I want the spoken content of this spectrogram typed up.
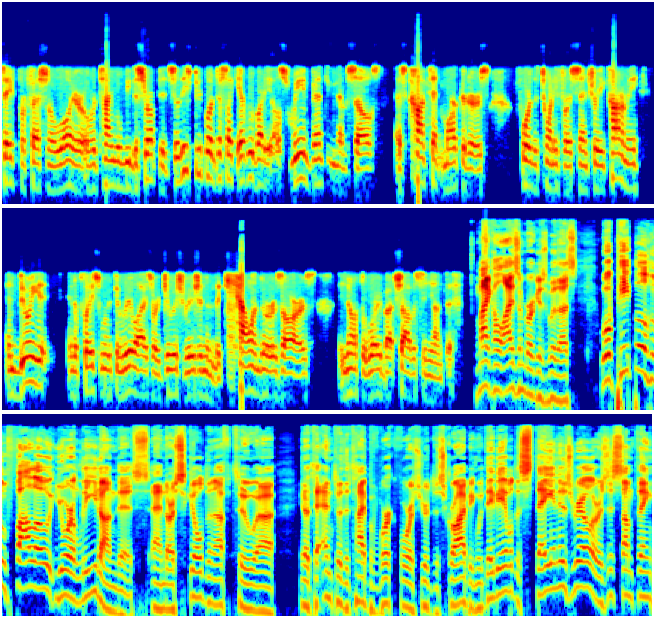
safe professional lawyer, over time you'll be disrupted. So these people are just like everybody else, reinventing themselves as content marketers for the 21st century economy and doing it in a place where we can realize our Jewish vision and the calendar is ours. You don't have to worry about Shabbos and Yontif. Michael Eisenberg is with us. Will people who follow your lead on this and are skilled enough to, uh, you know, to enter the type of workforce you're describing, would they be able to stay in Israel, or is this something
